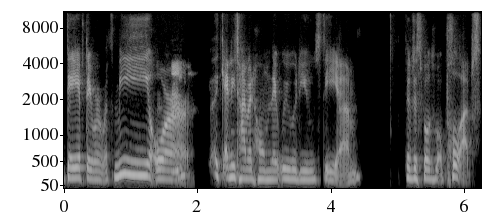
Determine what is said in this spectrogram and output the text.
day, if they were with me or Mhm. like anytime at home, that we would use the um the disposable pull-ups.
